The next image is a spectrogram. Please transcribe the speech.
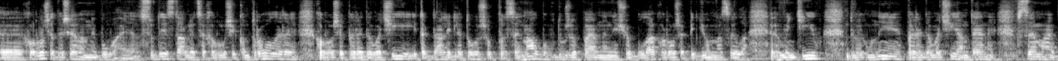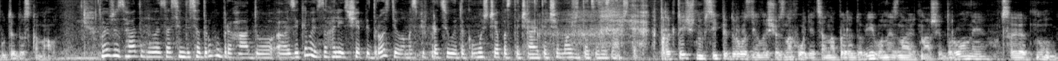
е, хороше дешевим не буває. Сюди ставляться хороші контролери, хороші передавачі і так далі, для того, щоб сигнал був дуже впевнений, щоб була хороша підйомна сила гвинтів, двигуни, передавачі, антени. Все має бути досконало. Ви вже згадували за 72-гу бригаду. Е, З якими взагалі ще підрозділами співпрацюєте? Кому ще постачаєте? Чи можете це зазначити? Практично всі підрозділи, що знаходяться на передовій, вони знають наші дрони. Це ну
